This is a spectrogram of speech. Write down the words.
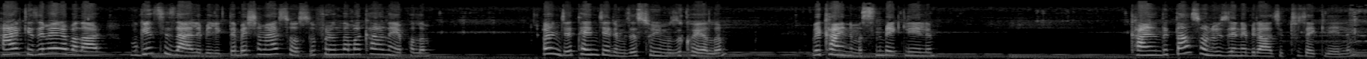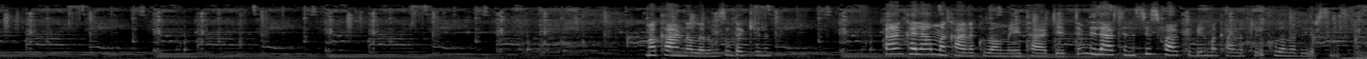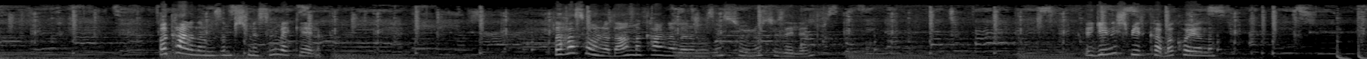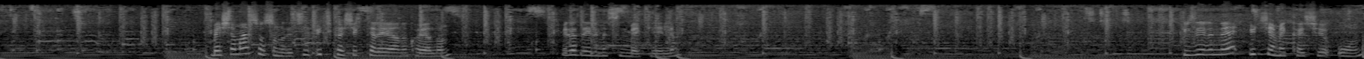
Herkese merhabalar. Bugün sizlerle birlikte beşamel soslu fırında makarna yapalım. Önce tenceremize suyumuzu koyalım ve kaynamasını bekleyelim. Kaynadıktan sonra üzerine birazcık tuz ekleyelim. Makarnalarımızı dökelim. Ben kalem makarna kullanmayı tercih ettim. Dilerseniz siz farklı bir makarna türü kullanabilirsiniz. Makarnalarımızın pişmesini bekleyelim. Daha sonradan makarnalarımızın suyunu süzelim. Ve geniş bir kaba koyalım. Beşamel sosumuz için 3 kaşık tereyağını koyalım. Biraz erimesini bekleyelim. Üzerine 3 yemek kaşığı un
